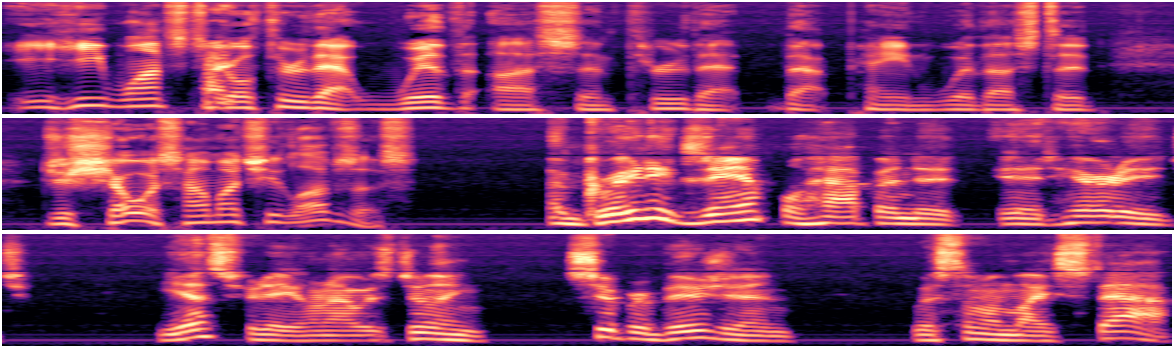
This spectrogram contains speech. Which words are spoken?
He wants to go through that with us and through that that pain with us to just show us how much He loves us. A great example happened at, at Heritage yesterday when I was doing supervision with some of my staff.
